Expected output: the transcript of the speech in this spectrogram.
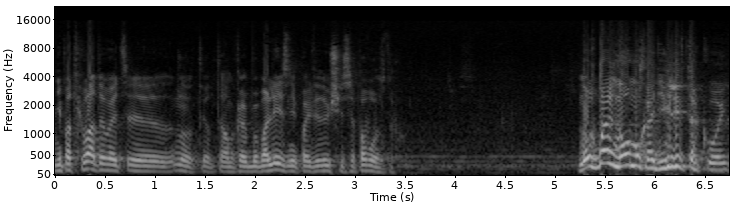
не подхватывать, э, ну, там как бы болезни, передающиеся по воздуху. Но к больному ходили в такой.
